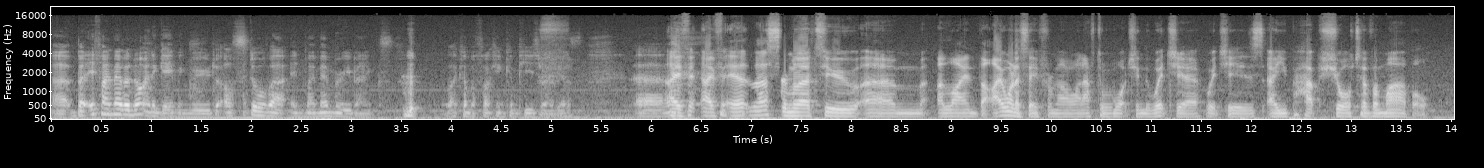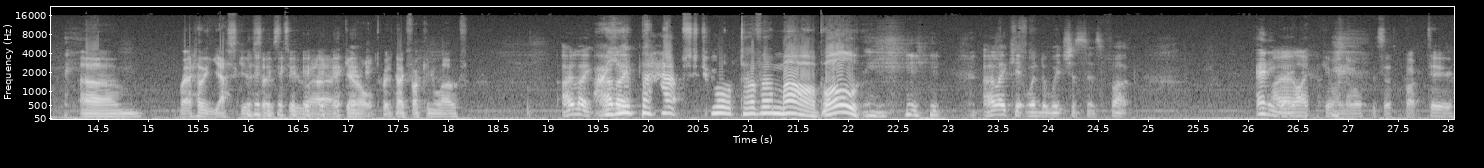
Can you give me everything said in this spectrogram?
Uh, but if I'm ever not in a gaming mood, I'll store that in my memory banks, like I'm a fucking computer, I guess. Uh, I th- I th- uh, that's similar to um, a line that I want to say from now on after watching The Witcher, which is, "Are you perhaps short of a marble?" Um, I think Jaskier says to uh, Geralt, which I fucking love. I like. I like. perhaps short of a marble? I like it when the Witcher says "fuck." Anyway, I like it when the Witcher says "fuck" too.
